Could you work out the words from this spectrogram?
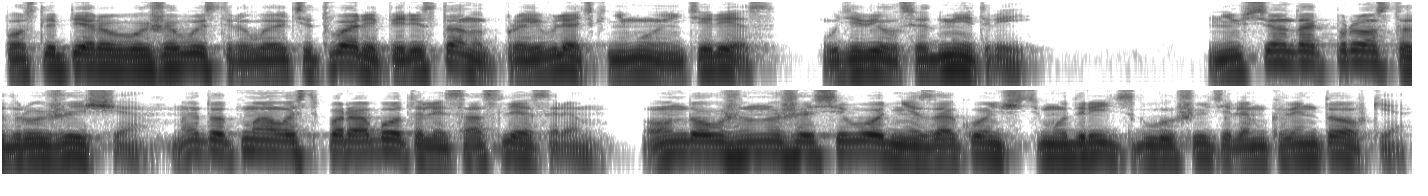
После первого же выстрела эти твари перестанут проявлять к нему интерес, удивился Дмитрий. Не все так просто, дружище. Мы тут малость поработали со слесарем. Он должен уже сегодня закончить мудрить с глушителем к винтовке.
